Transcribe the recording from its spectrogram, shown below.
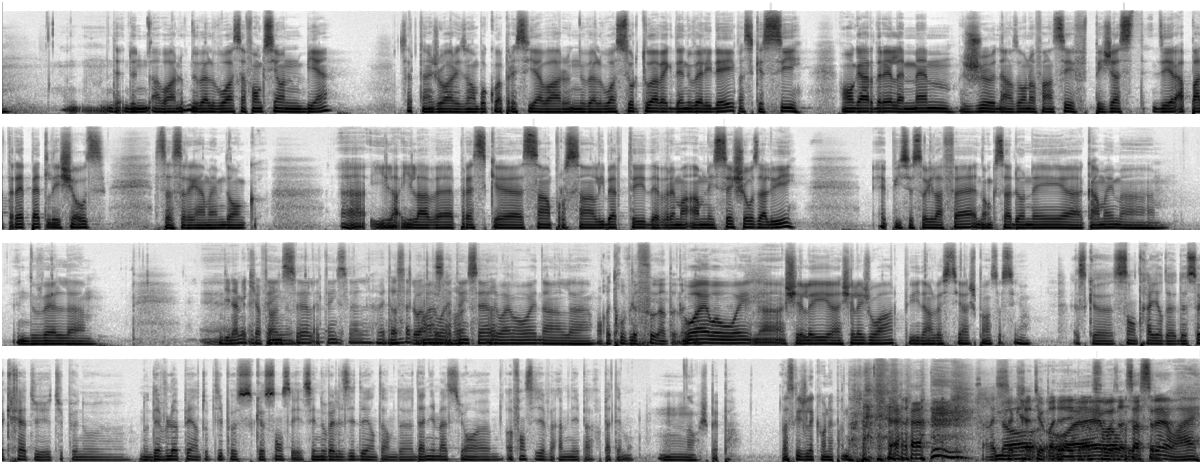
d'avoir une nouvelle voix, ça fonctionne bien. Certains joueurs, ils ont beaucoup apprécié avoir une nouvelle voix, surtout avec des nouvelles idées, parce que si on garderait le même jeu dans zone offensive, puis juste dire à Pat répète les choses, ça serait quand même donc. Euh, il, a, il avait presque 100% liberté de vraiment amener ses choses à lui. Et puis c'est ça qu'il a fait. Donc ça donnait euh, quand même euh, une nouvelle dynamique. Étincelle, étincelle. Étincelle, ouais. ouais, étincelle, ouais, ouais, dans le... On retrouve le feu un peu maintenant. Ouais, ouais, ouais, chez, les, euh, chez les joueurs, puis dans le vestiaire, je pense aussi. Est-ce que sans trahir de, de secret, tu, tu, peux nous, nous, développer un tout petit peu ce que sont ces, ces nouvelles idées en termes d'animation euh, offensive amenées par Patémon? Hmm, Non, je peux pas. Parce que je les connais pas. ça reste secret, tu veux pas ouais, Ça serait, ouais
